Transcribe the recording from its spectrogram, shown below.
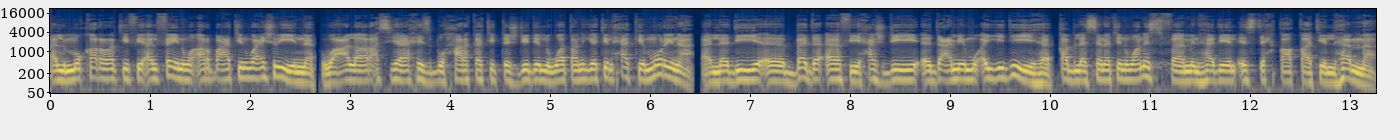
المقررة في 2024 وعلى رأسها حزب حركة التجديد الوطنية الحاكم مورينا الذي بدأ في حشد دعم مؤيديه قبل سنة ونصف من هذه الاستحقاقات الهامة.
